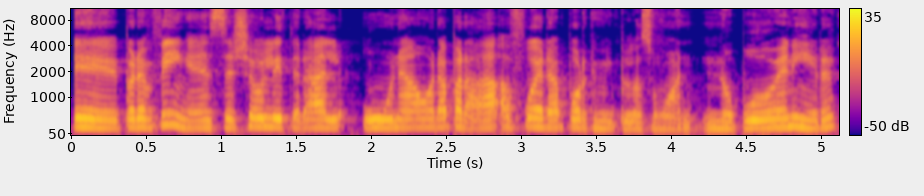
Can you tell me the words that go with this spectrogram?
Eh, pero en fin, ese show literal una hora parada afuera porque mi Plus One no pudo venir.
